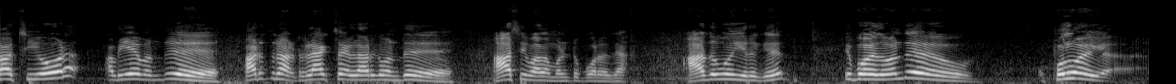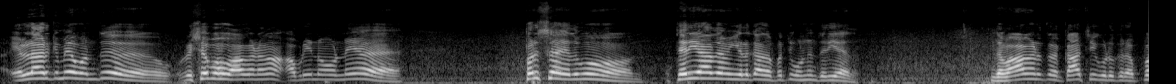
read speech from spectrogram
காட்சியோடு அப்படியே வந்து அடுத்த நாள் ரிலாக்ஸாக எல்லாருக்கும் வந்து ஆசீர்வாதம் பண்ணிட்டு போகிறது தான் அதுவும் இருக்குது இப்போ இது வந்து பொதுவாக எல்லாருக்குமே வந்து ரிஷப வாகனம் அப்படின்னோடனே பெருசாக எதுவும் தெரியாதவங்களுக்கு அதை பற்றி ஒன்றும் தெரியாது. இந்த வாகனத்தில் காட்சி கொடுக்குறப்ப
